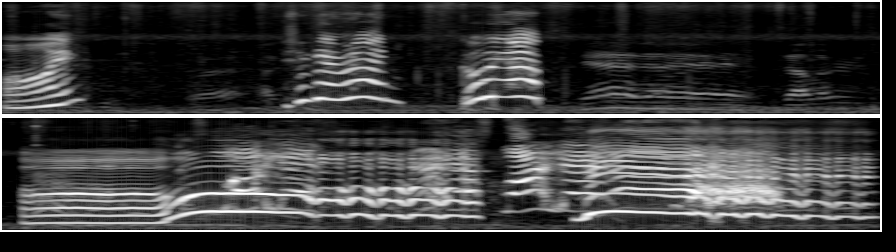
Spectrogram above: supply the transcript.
Oink. Sige, run. Going up. Oh. woo! Yay!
